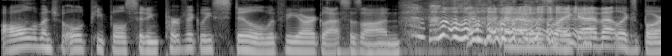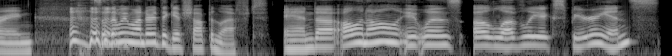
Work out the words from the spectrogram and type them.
all a bunch of old people sitting perfectly still with VR glasses on. and I was like, ah, that looks boring. So then we wandered the gift shop and left. And uh, all in all, it was a lovely experience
